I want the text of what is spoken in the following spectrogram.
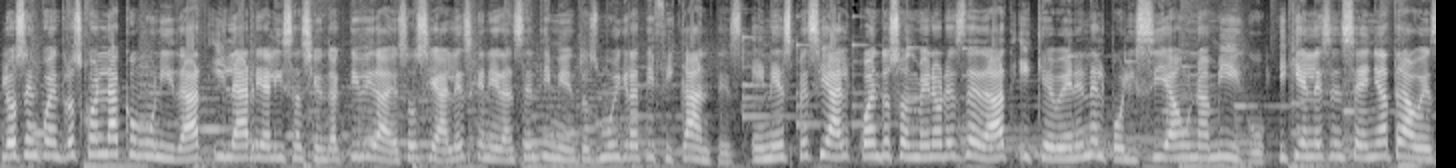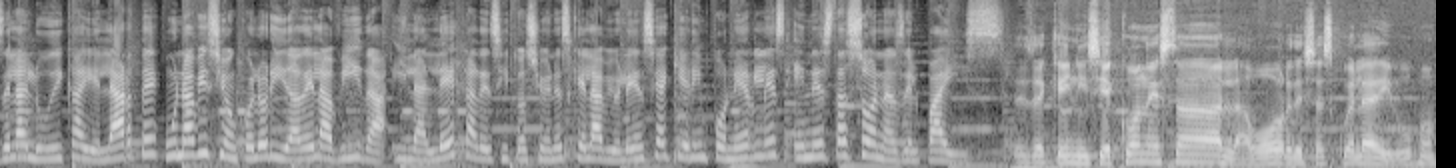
Los encuentros con la comunidad y la realización de actividades sociales generan sentimientos muy gratificantes, en especial cuando son menores de edad y que ven en el policía un amigo y quien les enseña a través de la lúdica y el arte una visión colorida de la vida y la aleja de situaciones que la violencia quiere imponerles en estas zonas del país. Desde que inicié con esta labor de esta escuela de dibujo,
